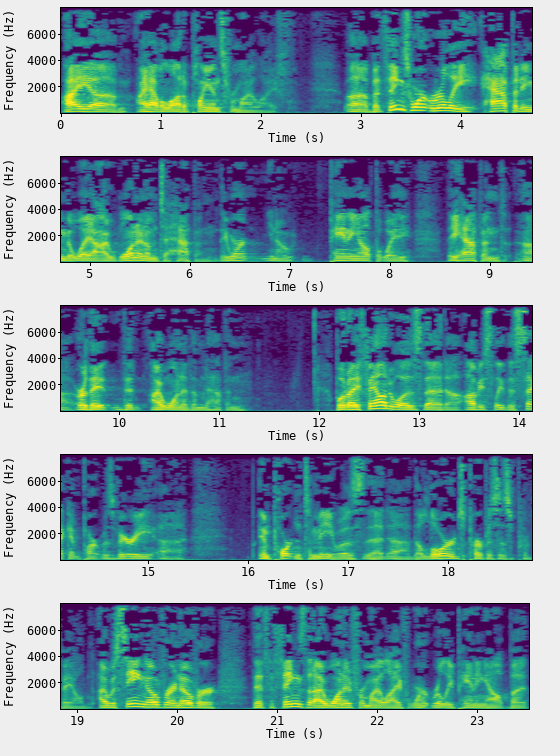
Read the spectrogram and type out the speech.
I um, I have a lot of plans for my life, uh, but things weren't really happening the way I wanted them to happen. They weren't, you know, panning out the way they happened, uh, or they that I wanted them to happen. What I found was that uh, obviously the second part was very uh, important to me was that uh, the Lord's purposes prevailed. I was seeing over and over that the things that I wanted for my life weren't really panning out, but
